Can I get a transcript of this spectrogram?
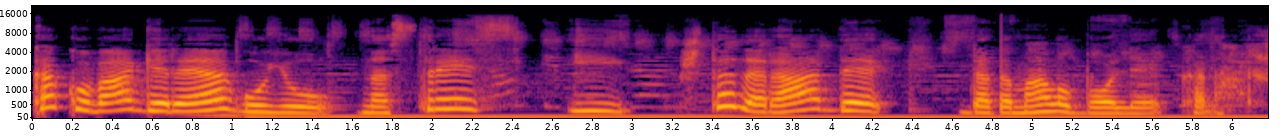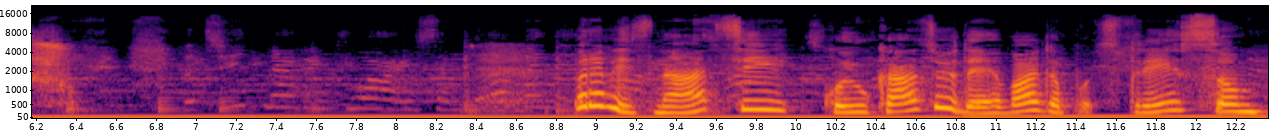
kako vage reaguju na stres i šta da rade da ga malo bolje kanališu. Prvi znaci koji ukazuju da je vaga pod stresom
